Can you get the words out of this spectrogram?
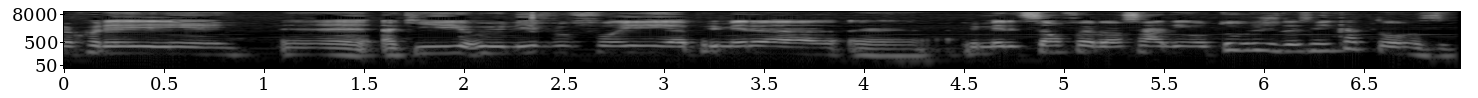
procurei é, aqui o livro foi a primeira é, a primeira edição foi lançada em outubro de 2014.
